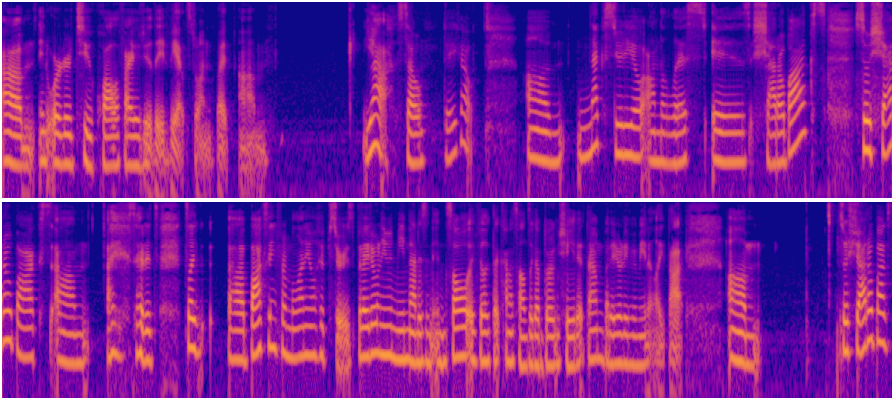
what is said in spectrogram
um, in order to qualify to do the advanced one. But um, yeah, so there you go. Um, next studio on the list is Shadowbox. So Shadowbox, um, I said it's it's like uh, boxing for millennial hipsters, but I don't even mean that as an insult. I feel like that kind of sounds like I'm throwing shade at them, but I don't even mean it like that. Um, so Shadowbox,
